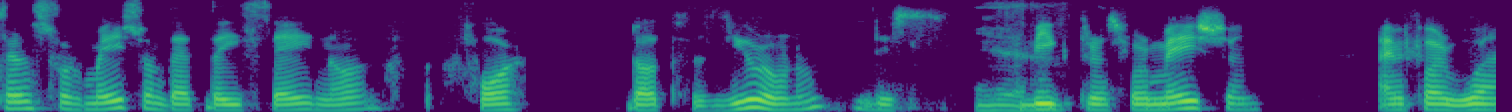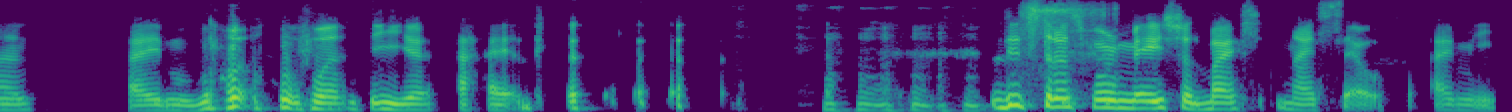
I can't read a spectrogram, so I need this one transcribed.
transformation that they say, no, 4.0, no, this Yeah. big transformation. I'm for one. I'm one year ahead. This transformation by myself. I mean,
